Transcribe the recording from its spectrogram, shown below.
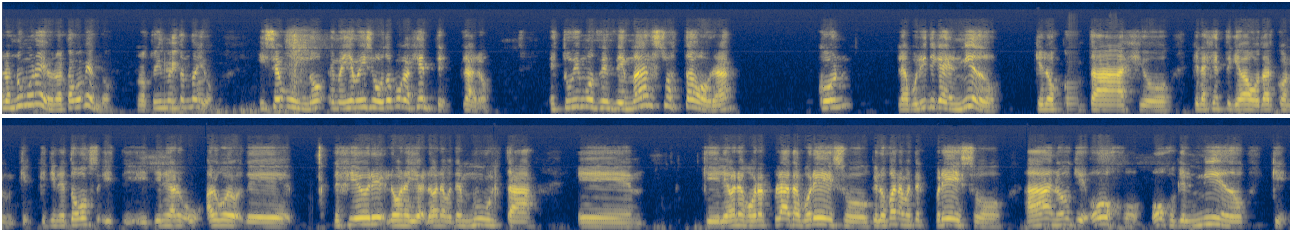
los números ellos, lo estamos viendo, no lo estoy inventando yo. Y segundo, en me dice votó poca gente, claro. Estuvimos desde marzo hasta ahora con la política del miedo, que los contagios, que la gente que va a votar con, que, tiene tos y, tiene algo, algo de, fiebre, lo van, a, lo van a meter multa, eh, que le van a cobrar plata por eso, que los van a meter preso, ah, ¿no? Que ojo, ojo, que el miedo, que,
